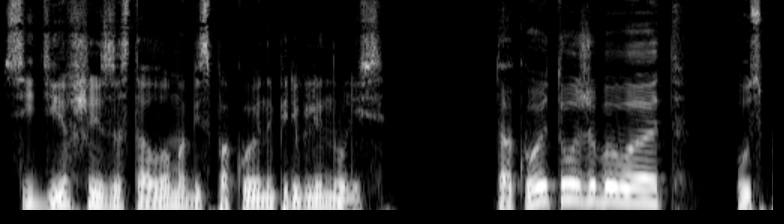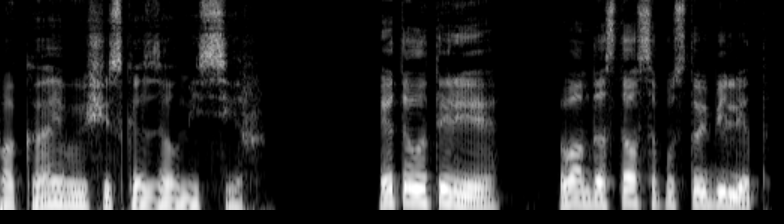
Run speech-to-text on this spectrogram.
Сидевшие за столом обеспокоенно переглянулись. Такое тоже бывает, успокаивающе сказал мессир. Это лотерея. Вам достался пустой билет.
